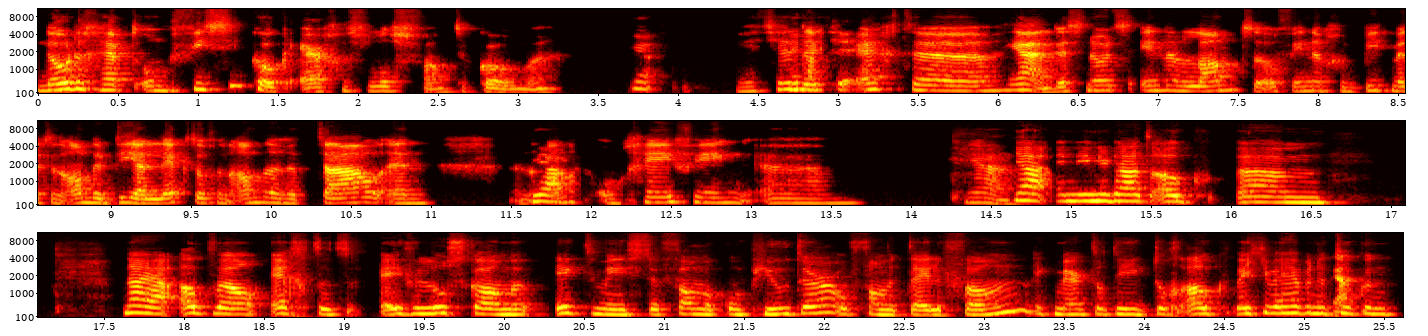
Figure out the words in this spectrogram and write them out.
nodig hebt om fysiek ook ergens los van te komen. Ja. Weet je, Ja. dat je echt, eh, ja, desnoods in een land of in een gebied met een ander dialect of een andere taal en een Ja. andere omgeving. ehm, ja. Ja, en inderdaad ook, ehm, nou ja, ook wel echt het even loskomen, ik tenminste, van mijn computer of van mijn telefoon. Ik merk dat die toch ook, weet je, we hebben natuurlijk een,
